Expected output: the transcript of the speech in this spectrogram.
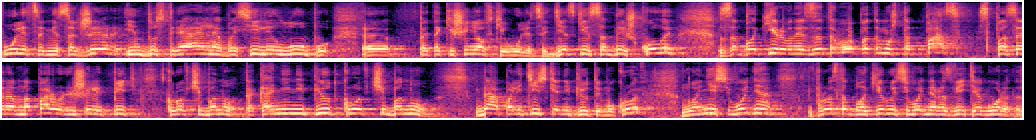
улица Мессаджер, Индустриальная, Василий Лупу, э, это Кишиневские улицы, детские сады, школы заблокированы из-за того, потому что ПАС с ПСРом на пару решили пить кровь Чебану. Так они не пьют кровь Чебану. Да, политически они пьют ему кровь, но они сегодня просто блокируют сегодня развитие города.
